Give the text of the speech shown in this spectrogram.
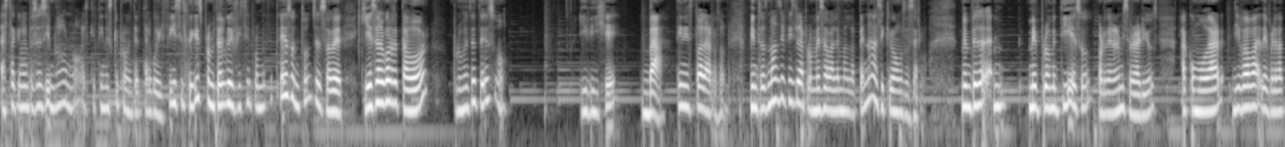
hasta que me empezó a decir, no, no, es que tienes que prometerte algo difícil. ¿Te quieres prometer algo difícil? Prométete eso. Entonces, a ver, ¿quieres algo retador? Prométete eso. Y dije, va, tienes toda la razón. Mientras más difícil la promesa vale más la pena, así que vamos a hacerlo. Me empecé, me prometí eso, ordenar mis horarios, acomodar. Llevaba de verdad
